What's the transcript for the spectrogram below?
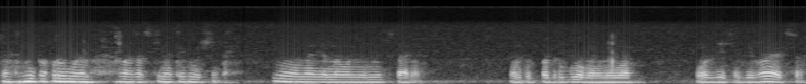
Так, мы попробуем лазовский наконечник. Ну, наверное, он не встанет. Он тут по-другому, у него вот здесь одевается.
